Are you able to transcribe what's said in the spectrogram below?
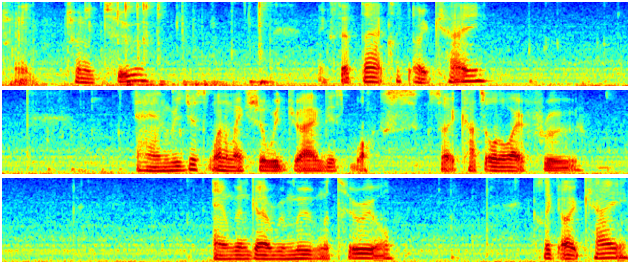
20, 22 accept that click OK. And we just want to make sure we drag this box so it cuts all the way through. And we're going to go remove material click OK.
